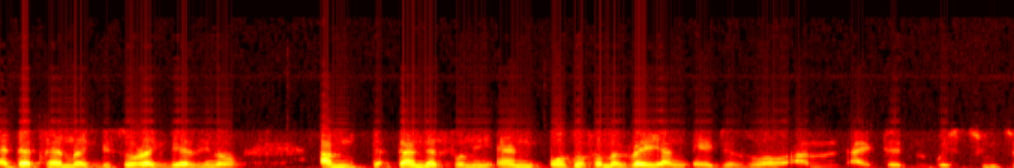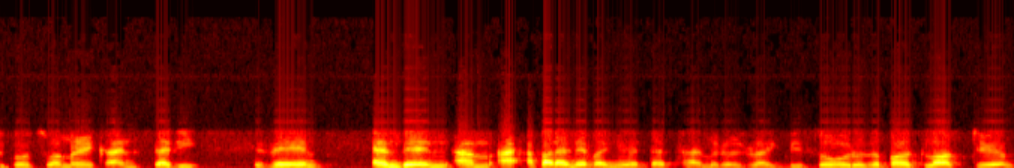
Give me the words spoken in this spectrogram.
at that time rugby. So rugby has you know um done that for me, and also from a very young age as well. Um, I did wish to to go to America and study there. And then, um, I, but I never knew at that time it was rugby. So it was about last year,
